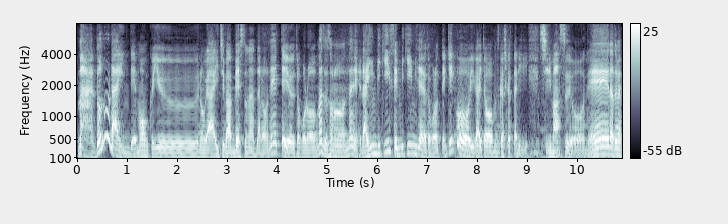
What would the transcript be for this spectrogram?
まあ、どのラインで文句言うのが一番ベストなんだろうねっていうところ、まずその、何、ライン引き線引きみたいなところって結構意外と難しかったりしますよね。例えば、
